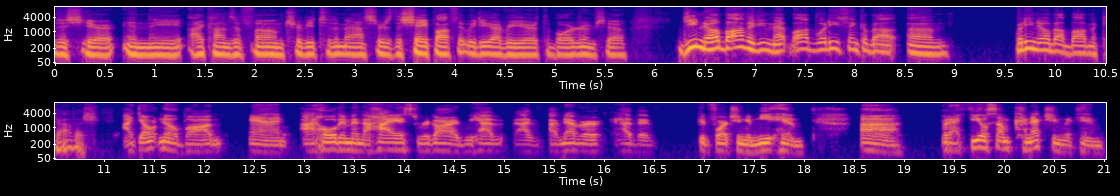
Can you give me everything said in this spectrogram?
this year in the Icons of Foam tribute to the Masters, the shape off that we do every year at the boardroom show. Do you know Bob? Have you met Bob? What do you think about um, what do you know about Bob McTavish? I don't know Bob, and I hold him in the highest regard. We have I've I've never had the good fortune to meet him, uh, but I feel some connection with him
